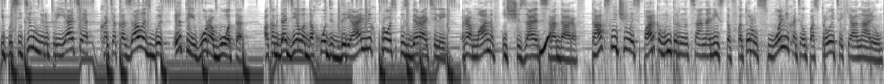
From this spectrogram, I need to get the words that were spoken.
и посетил мероприятие, хотя, казалось бы, это его работа. А когда дело доходит до реальных просьб избирателей, Романов исчезает с радаров. Так случилось с парком интернационалистов, в котором Смольный хотел построить океанариум.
